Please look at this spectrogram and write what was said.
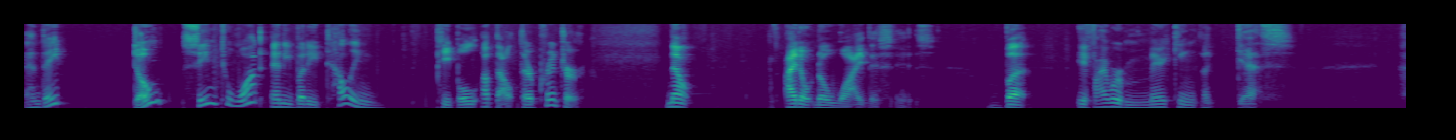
And they don't seem to want anybody telling people about their printer. Now, I don't know why this is, but if I were making a guess,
